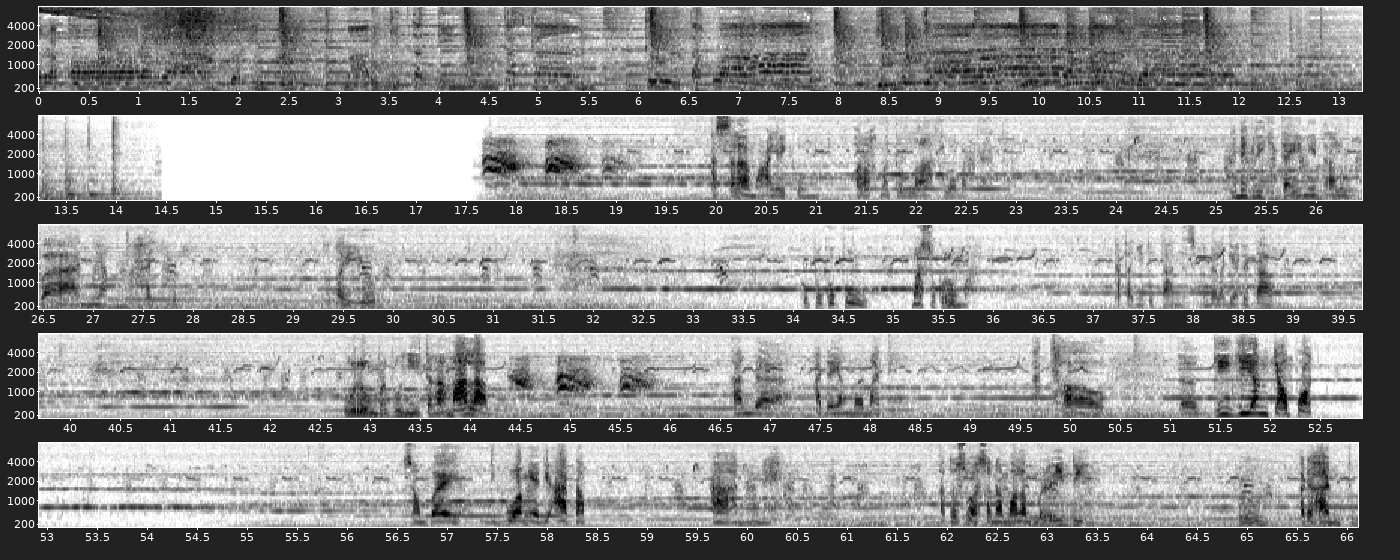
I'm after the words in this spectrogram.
orang-orang yang beriman Mari kita tingkatkan ketakwaan Di mutiara Ramadan Assalamualaikum warahmatullahi wabarakatuh. Di negeri kita ini terlalu banyak tahayul, tatayur, kupu-kupu masuk rumah. Katanya itu tanda sebentar lagi ada tamu. Burung berbunyi tengah malam. Tanda ada yang mau mati atau uh, gigi yang copot sampai dibuangnya di atap aneh. Atau suasana malam merinding. Uh, ada hantu.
